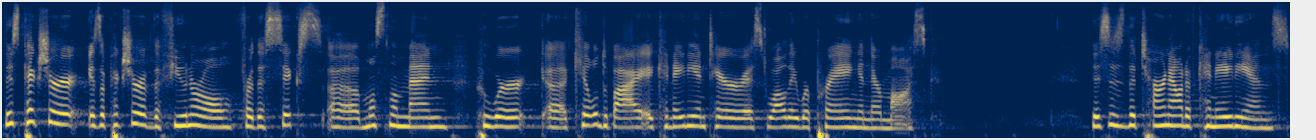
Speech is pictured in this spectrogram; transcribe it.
this picture is a picture of the funeral for the six uh, Muslim men who were uh, killed by a Canadian terrorist while they were praying in their mosque. This is the turnout of Canadians,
